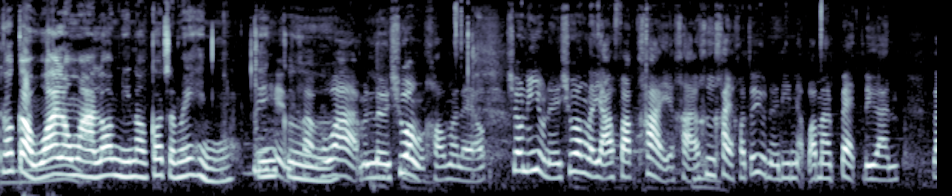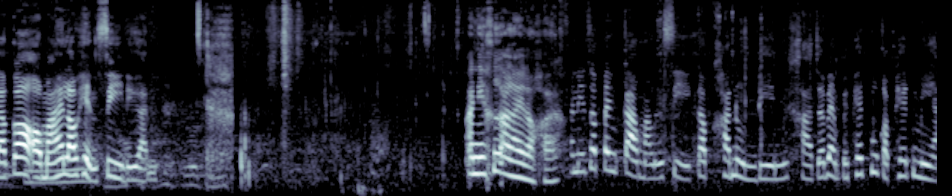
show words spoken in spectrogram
เท่ากับว่าเรามารอบนี้เราก็จะไม่เห็นไม่กิ้งเห็นกือ ค่ะเพราะว่ามันเลยช่วงของเขามาแล้ว ช่วงนี้อยู่ในช่วงระยะฟักไข่ค่ะ คือไข่เขาจะอยู่ในดินเนี่ยประมาณ 8 เดือน แล้วก็เออกมาให้เราเห็น 4 เดือน อันนี้คืออะไรเหรอคะ อันนี้จะเป็นกากหมากฤาษีกับขนุนดินค่ะ จะแบ่งเป็นเพศผู้กับเพศเมีย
